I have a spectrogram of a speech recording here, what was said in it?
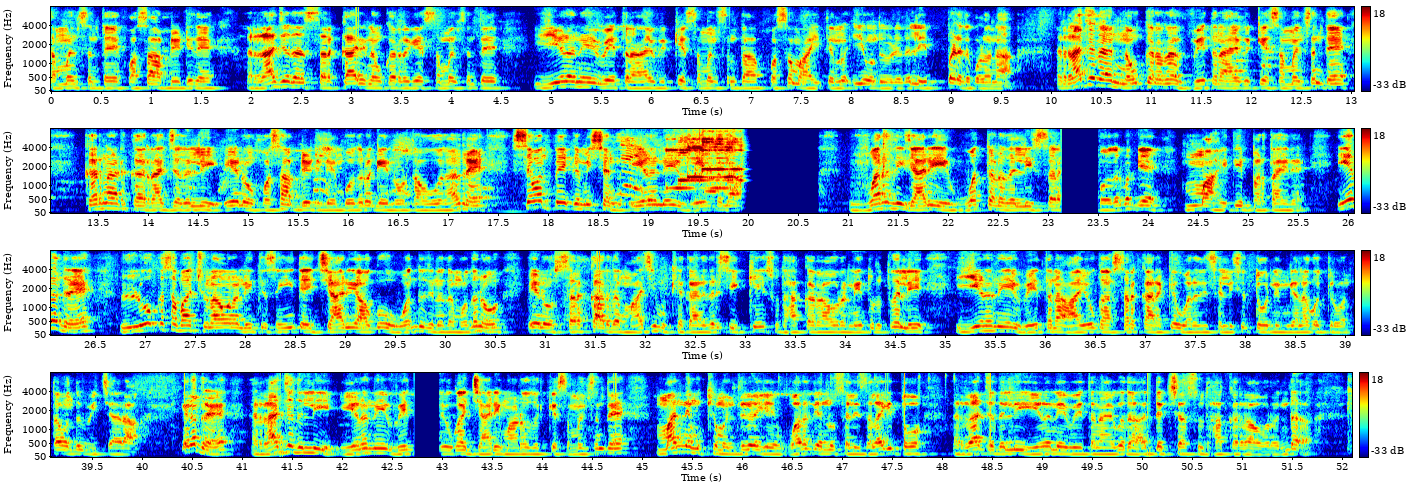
ಸಂಬಂಧಿಸಿದಂತೆ ಹೊಸ ಅಪ್ಡೇಟ್ ಇದೆ. ರಾಜ್ಯದ ಸರ್ಕಾರಿ ನೌಕರರಿಗೆ ಸಂಬಂಧಿಸಿದಂತೆ ಏಳನೇ ವೇತನ ಆಯೋಗಕ್ಕೆ ಸಂಬಂಧಿಸಿದಂತಹ ಹೊಸ ಮಾಹಿತಿಯನ್ನು ಈ ಒಂದು ವಿಡಿಯೋದಲ್ಲಿ ಪಡೆದುಕೊಳ್ಳೋಣ. ರಾಜ್ಯದ ನೌಕರರ ವೇತನ ಆಯೋಗಕ್ಕೆ ಸಂಬಂಧಿಸಿದಂತೆ ಕರ್ನಾಟಕ ರಾಜ್ಯದಲ್ಲಿ ಏನು ಹೊಸ ಅಪ್ಡೇಟ್ ಇದೆ ಎಂಬುದರ ಬಗ್ಗೆ ನೋಡ್ತಾ ಹೋಗೋದಾದ್ರೆ ಸೆವೆನ್ ಪೇ ಕಮಿಷನ್ ಏಳನೇ ವೇತನ ವರದಿ ಜಾರಿ ಒತ್ತಡದಲ್ಲಿ ಸರ್ ಎಂಬುದರ ಬಗ್ಗೆ ಮಾಹಿತಿ ಬರ್ತಾ ಇದೆ. ಏನಂದ್ರೆ, ಲೋಕಸಭಾ ಚುನಾವಣಾ ನೀತಿ ಸಂಹಿತೆ ಜಾರಿ ಒಂದು ದಿನದ ಮೊದಲು ಏನು ಸರ್ಕಾರದ ಮಾಜಿ ಮುಖ್ಯ ಕಾರ್ಯದರ್ಶಿ ಕೆ ಸುಧಾಕರ್ ಅವರ ನೇತೃತ್ವದಲ್ಲಿ ಏಳನೇ ವೇತನ ಆಯೋಗ ಸರ್ಕಾರಕ್ಕೆ ವರದಿ ಸಲ್ಲಿಸಿತ್ತು. ನಿಮ್ಗೆಲ್ಲ ಗೊತ್ತಿರುವಂತ ಒಂದು ವಿಚಾರ. ಏನಂದ್ರೆ, ರಾಜ್ಯದಲ್ಲಿ ಏಳನೇ ವೇತನ ಆಯೋಗ ಜಾರಿ ಮಾಡೋದಕ್ಕೆ ಸಂಬಂಧಿಸಿದಂತೆ ಮಾನ್ಯ ಮುಖ್ಯಮಂತ್ರಿಗಳಿಗೆ ವರದಿಯನ್ನು ಸಲ್ಲಿಸಲಾಗಿತ್ತು. ರಾಜ್ಯದಲ್ಲಿ ಏಳನೇ ವೇತನ ಆಯೋಗದ ಅಧ್ಯಕ್ಷ ಸುಧಾಕರ್ ರಾವ್ ಅವರಿಂದ.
